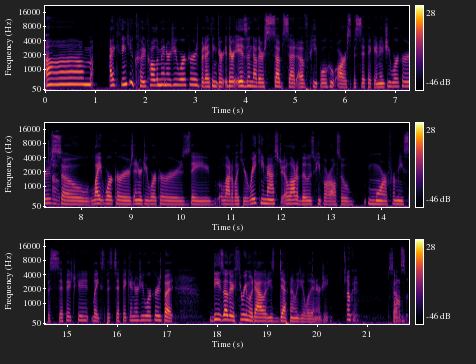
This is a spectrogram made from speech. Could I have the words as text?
Um, I think you could call them energy workers, but I think there there is another subset of people who are specific energy workers. Oh. So light workers, energy workers, they a lot of like your Reiki master, a lot of those people are also more for me specific like specific energy workers, but these other three modalities definitely deal with energy. Okay. So Awesome.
